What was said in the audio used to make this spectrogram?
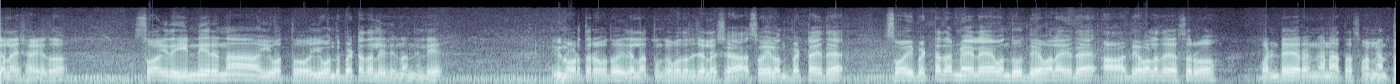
ಜಲಾಶಯ ಇದು. ಸೊ ಇದು ಹಿನ್ನೀರಿನ ಇವತ್ತು ಈ ಒಂದು ಬೆಟ್ಟದಲ್ಲಿ ಇದ್ದೀನಿ ನಾನು ಇಲ್ಲಿ ನೀವು ನೋಡ್ತಾ ಇರೋದು, ಇದೆಲ್ಲ ತುಂಗಭದ್ರ ಜಲಾಶಯ. ಸೊ, ಇಲ್ಲೊಂದು ಬೆಟ್ಟ ಇದೆ. ಸೊ, ಈ ಬೆಟ್ಟದ ಮೇಲೆ ಒಂದು ದೇವಾಲಯ ಇದೆ. ಆ ದೇವಾಲಯದ ಹೆಸರು ಬಂಡೆ ರಂಗನಾಥ ಸ್ವಾಮಿ ಅಂತ.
